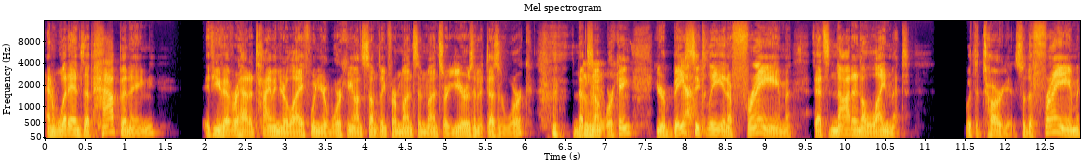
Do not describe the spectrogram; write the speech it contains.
And what ends up happening, if you've ever had a time in your life when you're working on something for months and months or years and it doesn't work, that's not working, you're basically in a frame that's not in alignment with the target. So the frame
